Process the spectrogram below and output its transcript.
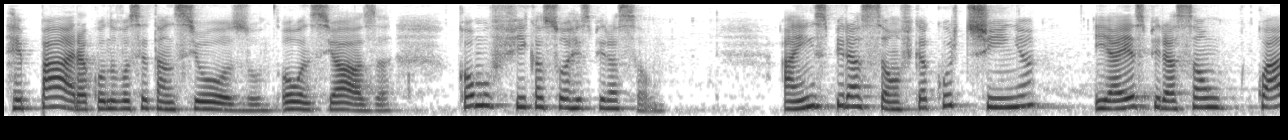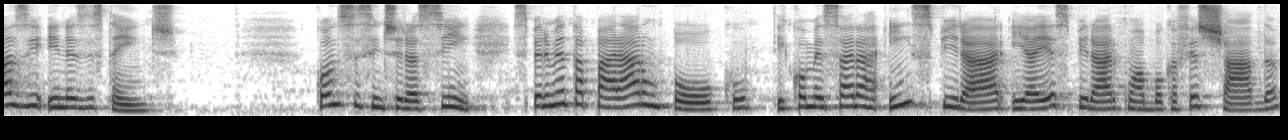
Repara quando você está ansioso ou ansiosa, como fica a sua respiração. A inspiração fica curtinha e a expiração quase inexistente. Quando se sentir assim, experimenta parar um pouco e começar a inspirar e a expirar com a boca fechada,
